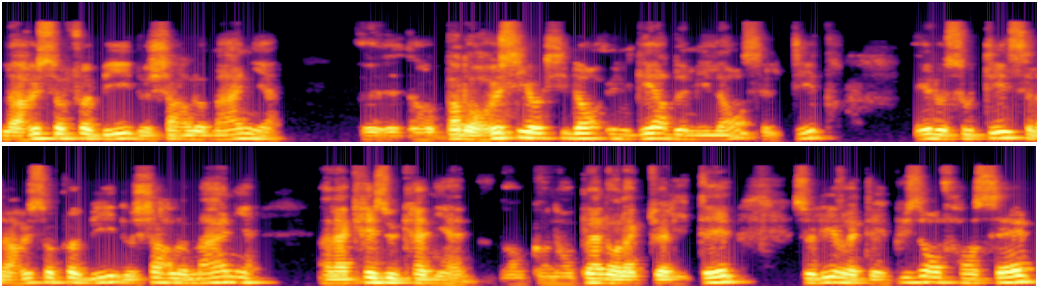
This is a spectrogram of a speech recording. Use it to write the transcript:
la russophobie de Charlemagne, pardon, Russie-Occident, une guerre de mille ans, c'est le titre, et le sous-titre, c'est la russophobie de Charlemagne à la crise ukrainienne. Donc, on est en plein dans l'actualité. Ce livre était épuisant en français.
